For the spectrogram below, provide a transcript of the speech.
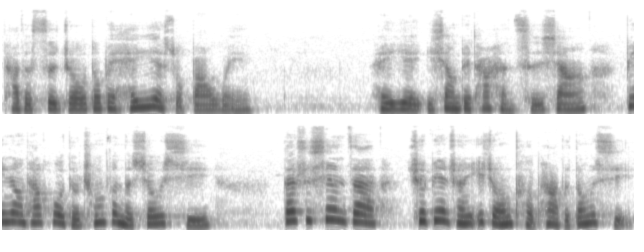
他的四周都被黑夜所包围。黑夜一向对他很慈祥，并让他获得充分的休息，但是现在却变成一种可怕的东西。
